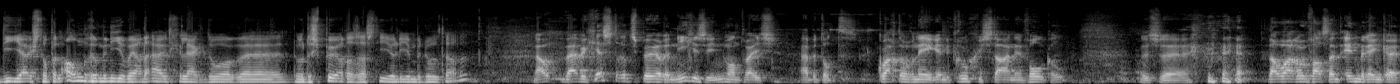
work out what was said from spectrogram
die juist op een andere manier werden uitgelegd door, eh, door de speurders als die jullie hem bedoeld hadden? Nou, we hebben gisteren het speuren niet gezien, want wij hebben tot kwart over negen in de kroeg gestaan in Volkel. Dus eh daar waren we vast aan het indrinken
